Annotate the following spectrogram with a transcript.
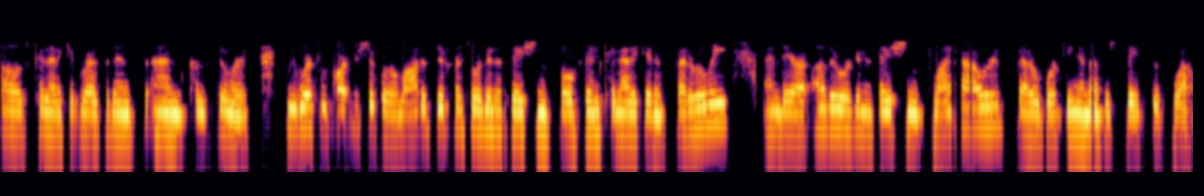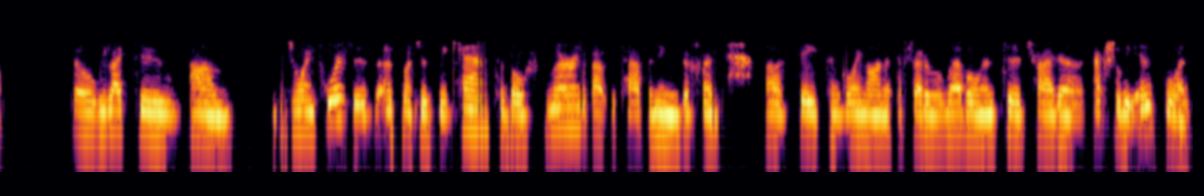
of Connecticut residents and consumers. We work in partnership with a lot of different organizations, both in Connecticut and federally, and there are other organizations like ours that are working in other states as well. So we like to um, join forces as much as we can to both learn about what's happening in different uh, states and going on at the federal level and to try to actually influence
